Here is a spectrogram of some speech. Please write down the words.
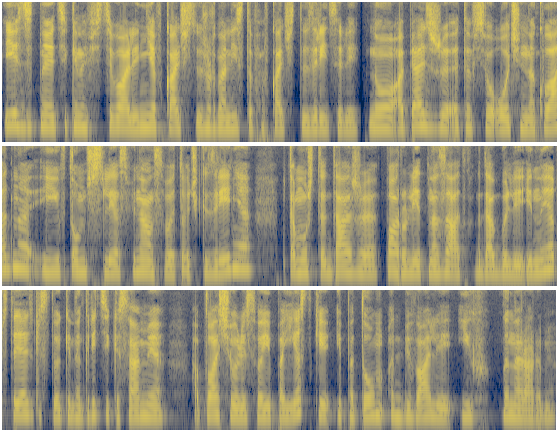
ездят на эти кинофестивали не в качестве журналистов, а в качестве зрителей. Но опять же, это все очень накладно, и в том числе с финансовой точки зрения, потому что даже пару лет назад, когда были иные обстоятельства, кинокритики сами оплачивали свои поездки и потом отбивали их гонорарами.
